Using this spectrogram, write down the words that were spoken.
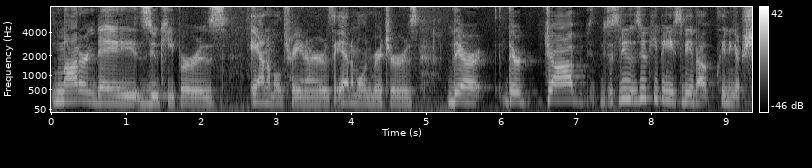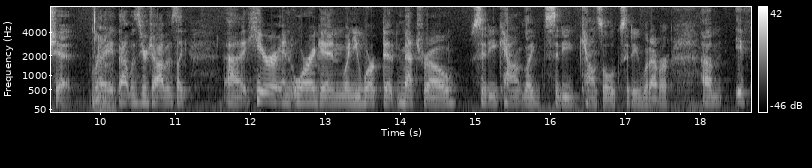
modern day zookeepers animal trainers animal enrichers their their job just zookeeping used to be about cleaning up shit right Yeah. that was your job it was like uh, here in Oregon, when you worked at Metro City Count, like City Council, City whatever, um, if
